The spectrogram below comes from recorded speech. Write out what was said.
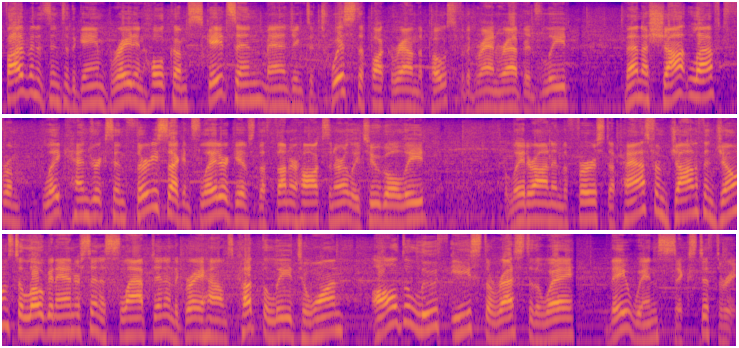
Five minutes into the game, Braden Holcomb skates in, managing to twist the puck around the post for the Grand Rapids lead. Then a shot left from Blake Hendrickson 30 seconds later gives the Thunderhawks an early two-goal lead. But later on in the first, a pass from Jonathan Jones to Logan Anderson is slapped in and the Greyhounds cut the lead to one. All Duluth East the rest of the way. They win 6-3.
